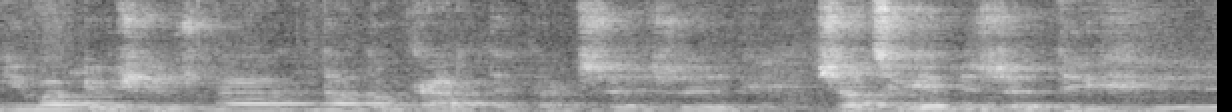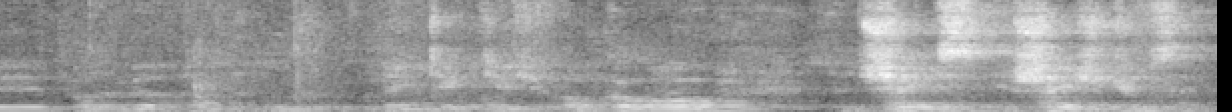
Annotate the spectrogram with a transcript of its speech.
nie łapią się już na, na tą kartę. Także że szacujemy, że tych y, podmiotów będzie gdzieś około 6, 600.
